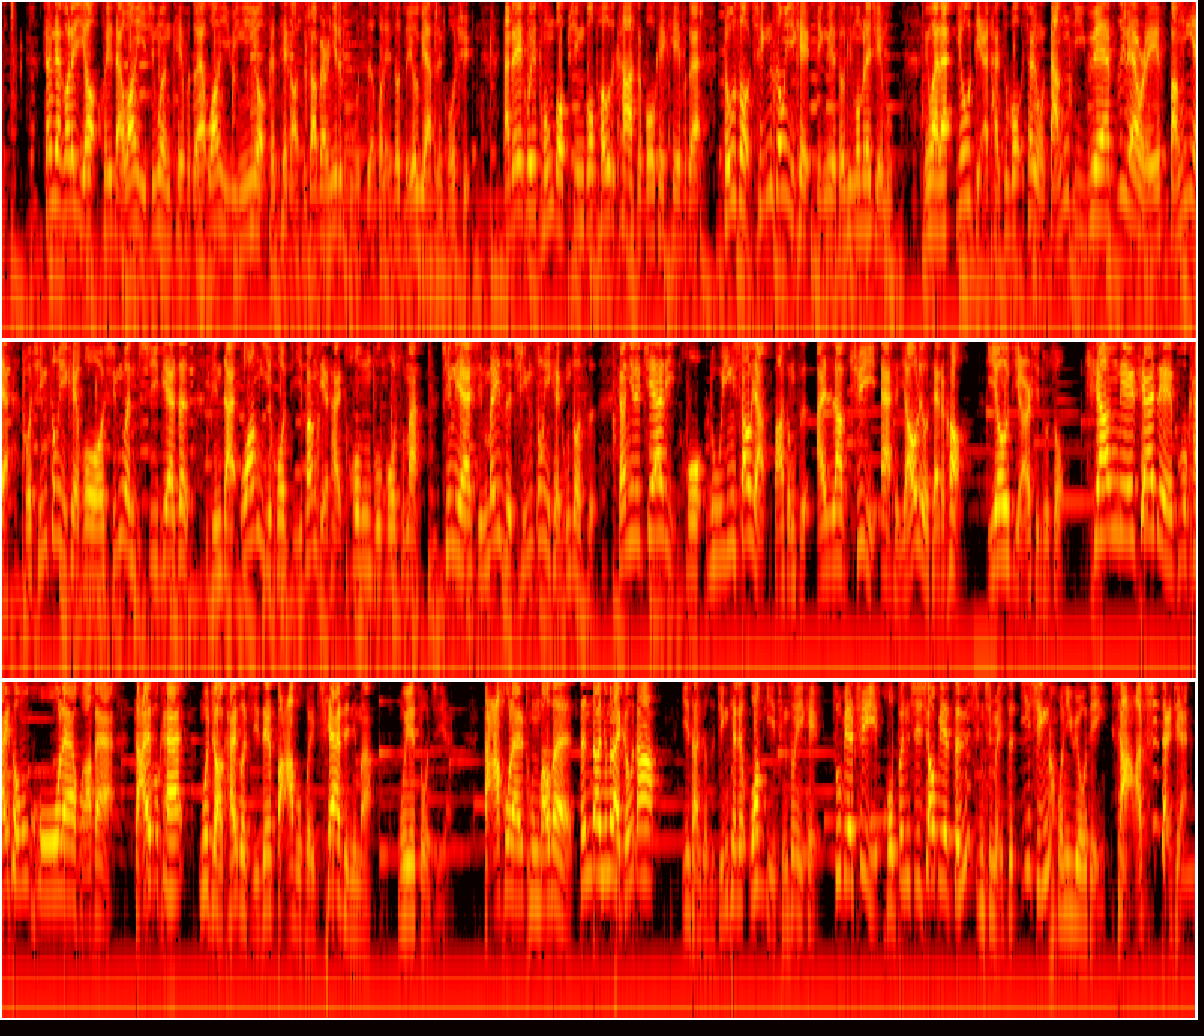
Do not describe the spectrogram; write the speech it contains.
想点歌的益友，可以在网易新闻客户端、网易云音乐跟帖告诉小编你的故事和那首最有缘分的歌曲。大家也可以通过苹果 Podcast 博客客户端搜索“轻松一刻”订阅收听我们的节目。另外呢，有电台主播想用当地原汁原味的方言和《轻松一刻》和新闻七点整，并在网易和地方电台同步播出吗？请联系每日轻松一刻工作室，将你的简历和录音小样发送至 i love 曲艺 at 幺六三点 com。有第二信徒说。强烈谴责不开通河南话版，再不开我就要开个记者发布会谴责你们。我也着急，大河南的同胞们，等到你们来勾搭。以上就是今天的网易轻松一刻，主编曲艺和本期小编真性情妹子一心和你约定，下期再见。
